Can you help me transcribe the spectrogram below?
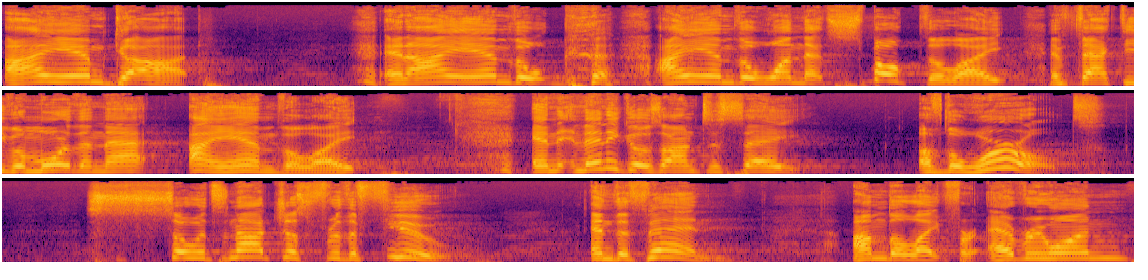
I am God. And I am the I am the one that spoke the light. In fact, even more than that, I am the light. And, and then he goes on to say, of the world. So it's not just for the few and the then. I'm the light for everyone,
